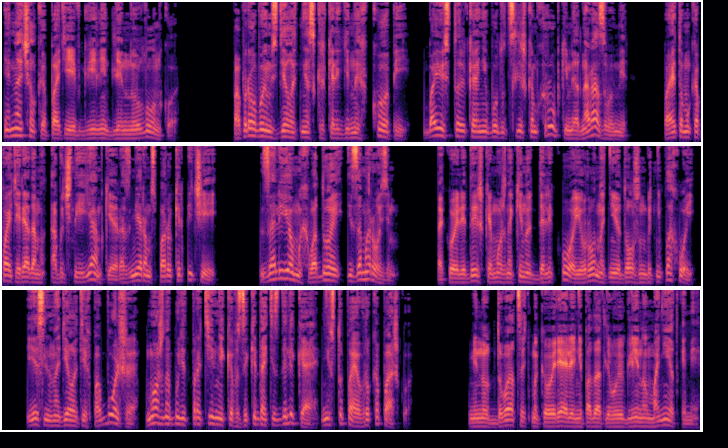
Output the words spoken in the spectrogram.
и начал копать ей в гвильне длинную лунку. Попробуем сделать несколько ледяных копий, Боюсь, только они будут слишком хрупкими, одноразовыми, поэтому копайте рядом обычные ямки размером с пару кирпичей. Зальем их водой и заморозим. Такой ледышкой можно кинуть далеко, и урон от нее должен быть неплохой. Если наделать их побольше, можно будет противников закидать издалека, не вступая в рукопашку. Минут двадцать мы ковыряли неподатливую глину монетками.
